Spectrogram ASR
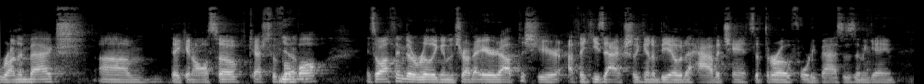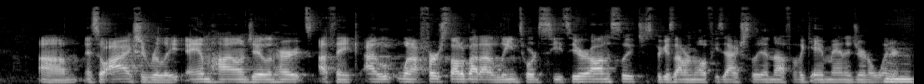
running backs. Um, they can also catch the Yep. football. And so I think they're really going to try to air it out this year. I think he's actually going to be able to have a chance to throw 40 passes in a game. Um, and so I actually really am high on Jalen Hurts. I think I, when I first thought about it, I leaned towards C tier, honestly, just because I don't know if he's actually enough of a game manager and a winner.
